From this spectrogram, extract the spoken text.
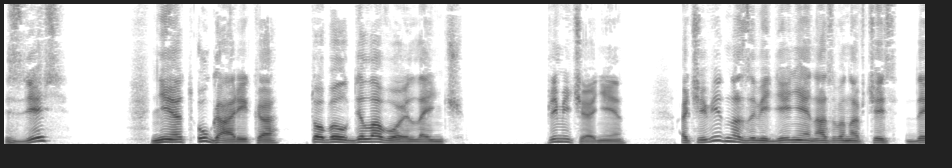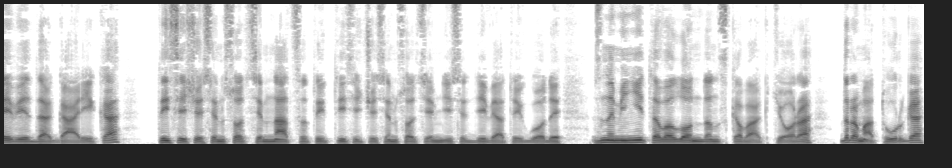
Здесь? Нет, у Гарика. То был деловой ленч. Примечание. Очевидно, заведение названо в честь Дэвида Гарика, 1717-1779 годы, знаменитого лондонского актера, драматурга,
